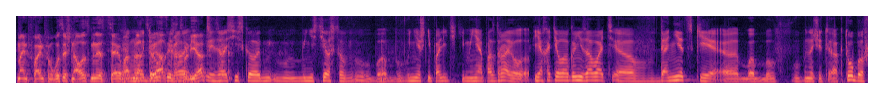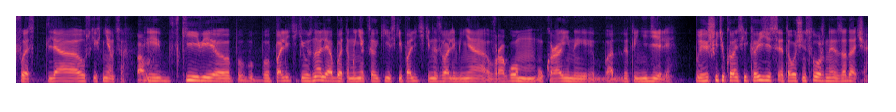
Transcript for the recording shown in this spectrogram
mein Freund vom russischen Außenministerium hat mir zuerst gratuliert. из российского министерства внешней политики меня поздравил. Я хотел организовать э, в Донецке э, значит, Октоберфест для русских немцев. И в Киеве э, политики узнали об этом, и некоторые киевские политики назвали меня врагом Украины от этой недели. Решить украинский кризис – это очень сложная задача.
